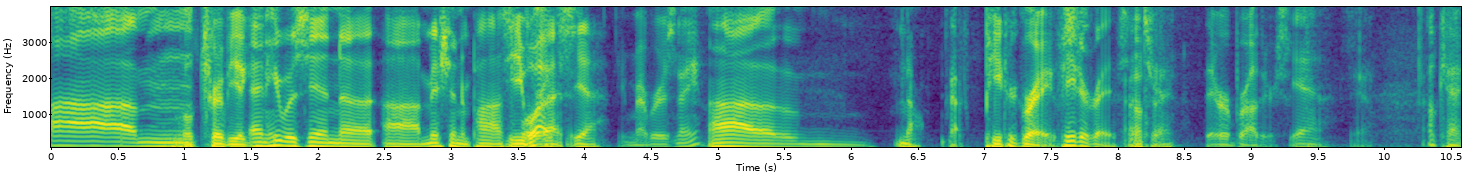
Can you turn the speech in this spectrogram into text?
Um, little trivia. and he was in uh, uh, Mission Impossible. he was. right? Yeah. You remember his name? No. Uh, Peter Graves. Peter Graves, that's okay. right. They were brothers. Yeah. Yeah. Okay.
